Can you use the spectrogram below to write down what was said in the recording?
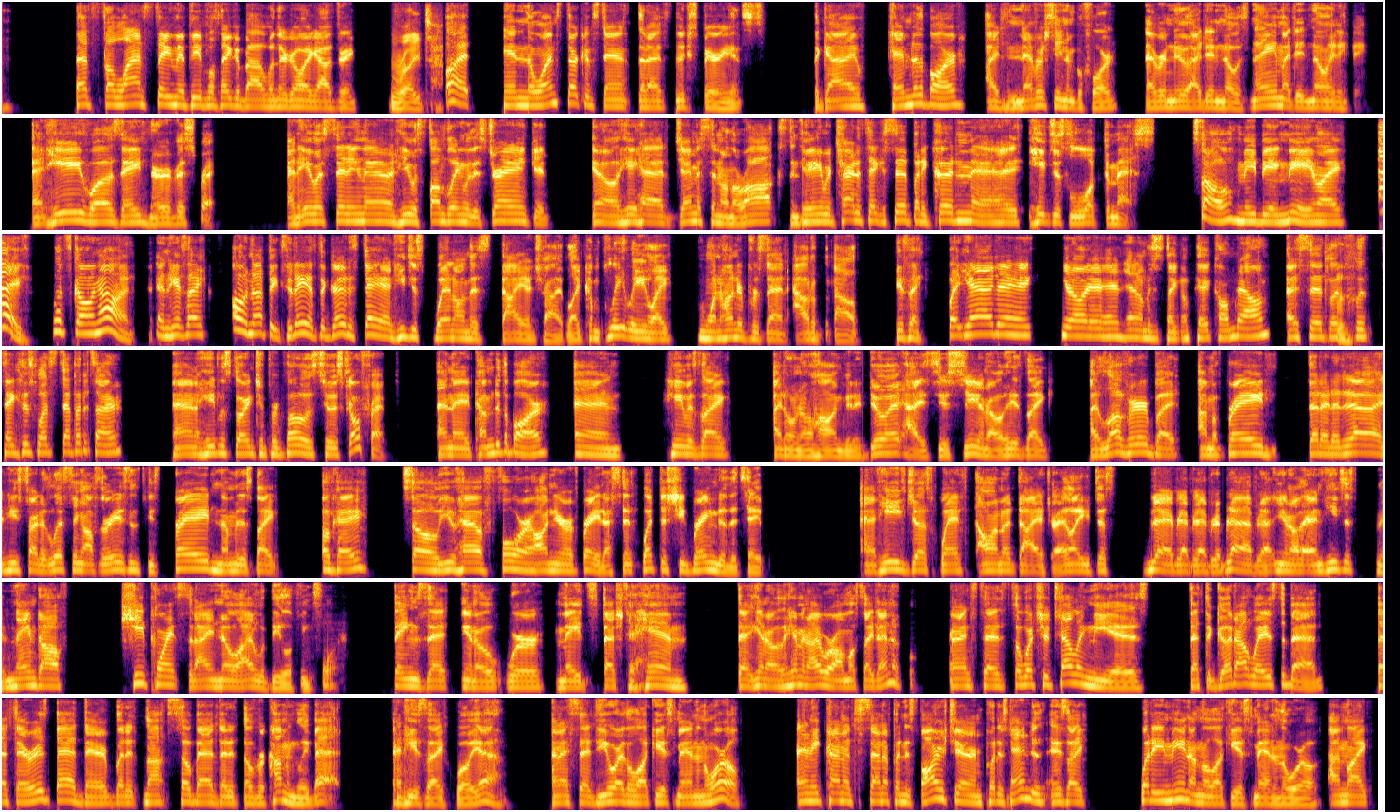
that's the last thing that people think about when they're going out drinking. Right. But in the one circumstance that I've experienced, the guy came to the bar. I'd never seen him before, never knew. I didn't know his name. I didn't know anything. And he was a nervous wreck. And he was sitting there and he was fumbling with his drink. And, you know, he had Jameson on the rocks and he would try to take a sip, but he couldn't. And he just looked a mess. So, me being me, like, hey, what's going on? And he's like, oh, nothing. Today is the greatest day. And he just went on this diatribe, like completely like 100% out of the mouth. He's like, but yeah, Jake, you know, and, and I'm just like, okay, calm down. I said, let's, mm. let's take this one step at a time. And he was going to propose to his girlfriend. And they had come to the bar and he was like, I don't know how I'm going to do it. I just, you know, he's like, I love her, but I'm afraid. Da, da, da, da. And he started listing off the reasons he's afraid. And I'm just like, okay, so you have four on your afraid. I said, what does she bring to the table? And he just went on a diatribe, like just blah, blah, blah, blah, blah, blah, you know, and he just named off key points that I know I would be looking for. Things that, you know, were made special to him that, you know, him and I were almost identical. And I said, so what you're telling me is that the good outweighs the bad, that there is bad there, but it's not so bad that it's overcomingly bad. And he's like, well, yeah. And I said, you are the luckiest man in the world. And he kind of sat up in his bar chair and put his hand in. And he's like, What do you mean I'm the luckiest man in the world? I'm like,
